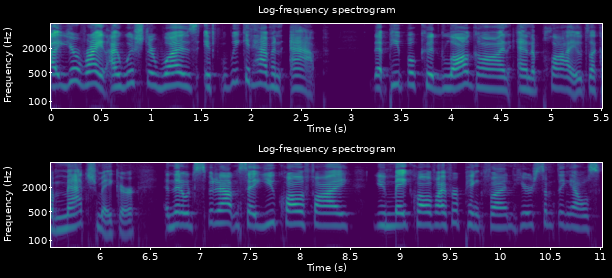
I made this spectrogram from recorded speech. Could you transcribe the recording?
uh, you're right. I wish there was, if we could have an app that people could log on and apply. It was like a matchmaker, and then it would spit it out and say, You qualify, you may qualify for Pink Fund. Here's something else.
